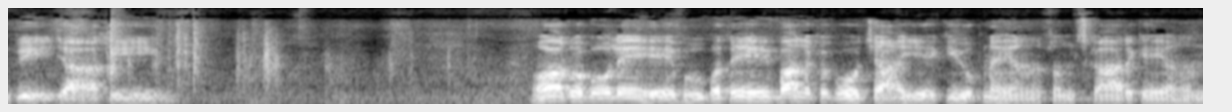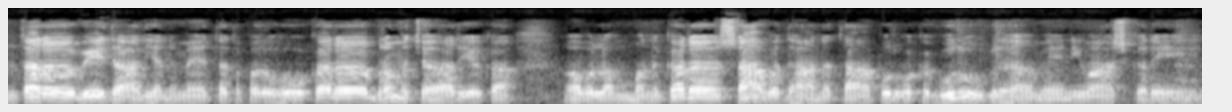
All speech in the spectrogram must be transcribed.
द्विजाति। और बोले, हे भूपते, बालक को चाहिए कि उपनयन संस्कार के अनंतर वेदाध्यन में तत्पर होकर ब्रह्मचार्य का अवलंबन कर सावधानता पूर्वक गुरु ग्रह में निवास करे।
